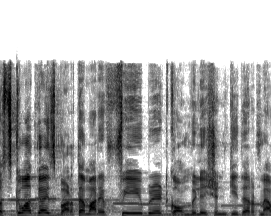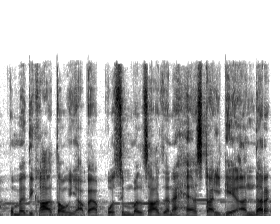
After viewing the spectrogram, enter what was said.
उसके बाद गाइज़ बढ़ते हमारे फेवरेट कॉम्बिनेशन की तरफ़। में आपको, मैं दिखाता हूँ, यहाँ पे आपको सिंबल्स आ जाना है हेयर स्टाइल के अंदर।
